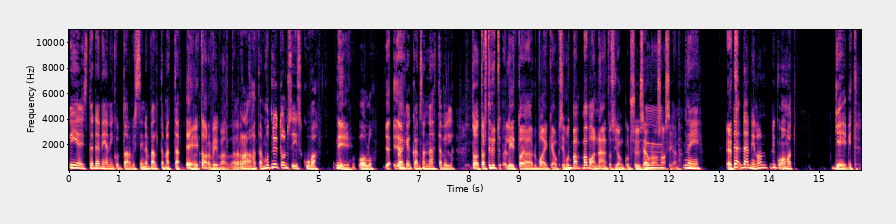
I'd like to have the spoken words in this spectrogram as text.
niin ei sitä Dania niin tarvi sinne välttämättä Ei tarvii välttämättä. raahata. Mutta nyt on siis kuva Niin. ollut Ja- ja- kaiken kansan nähtävillä. Toivottavasti nyt liitto ei ajaudu vaikeuksiin, mutta mä, mä vaan näen tosi jonkun syy-seurausasian. Niin. Et, Da- Danilla on niin kuin omat gameit.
